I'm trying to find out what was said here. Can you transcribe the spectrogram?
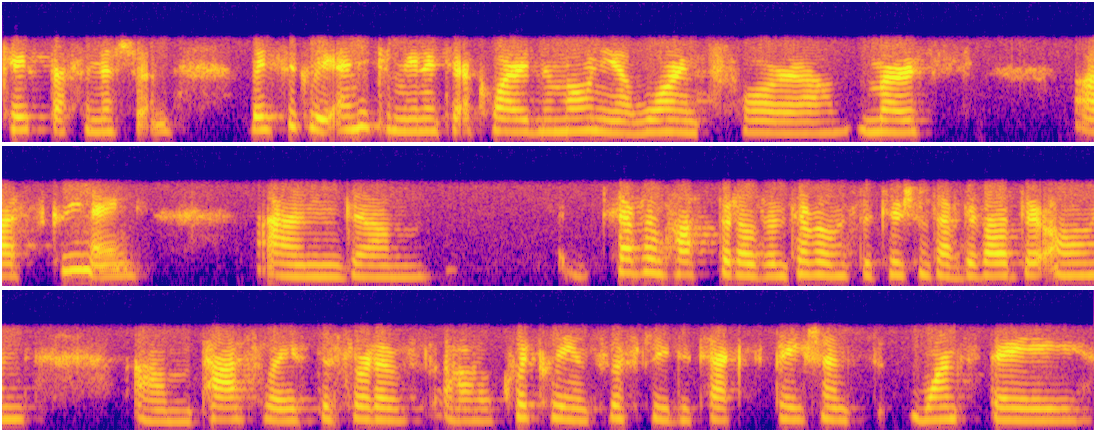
case definition, basically any community acquired pneumonia warrants for uh, MERS uh, screening. And um, several hospitals and several institutions have developed their own um, pathways to sort of uh, quickly and swiftly detect patients once they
